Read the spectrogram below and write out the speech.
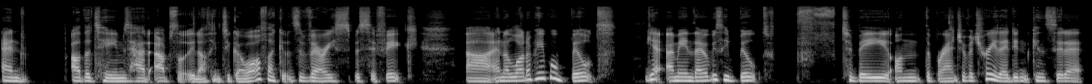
and other teams had absolutely nothing to go off. Like it was very specific. Uh, and a lot of people built, yeah, I mean, they obviously built f- to be on the branch of a tree. They didn't consider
